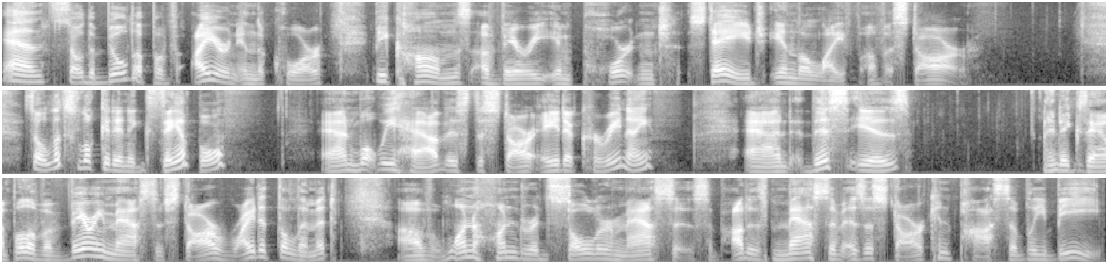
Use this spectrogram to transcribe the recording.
And so the buildup of iron in the core becomes a very important stage in the life of a star. So let's look at an example. And what we have is the star Eta Carinae. And this is an example of a very massive star right at the limit of 100 solar masses about as massive as a star can possibly be.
